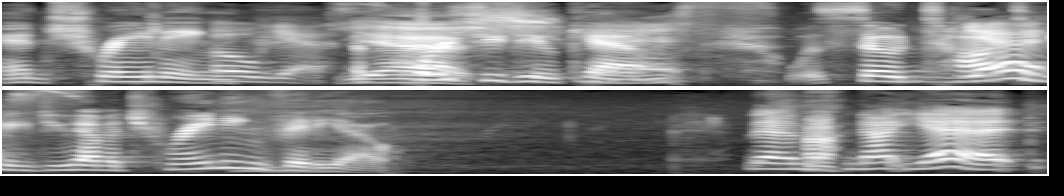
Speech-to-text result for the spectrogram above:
and training? Oh yes. of course you do, Kim. Yes. So talk to me. Do you have a training video? them um, not yet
